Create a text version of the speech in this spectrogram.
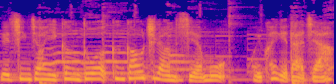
月清将以更多、更高质量的节目回馈给大家。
